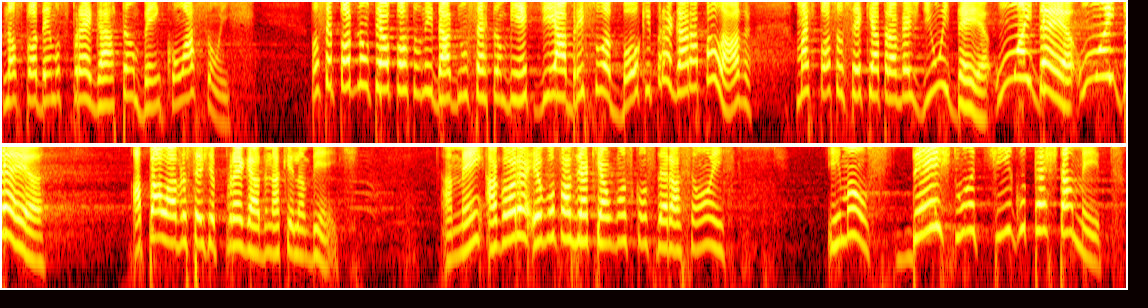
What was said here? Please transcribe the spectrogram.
nós podemos pregar também com ações. Você pode não ter a oportunidade, num certo ambiente, de abrir sua boca e pregar a palavra. Mas possa ser que através de uma ideia, uma ideia, uma ideia, a palavra seja pregada naquele ambiente. Amém? Agora eu vou fazer aqui algumas considerações. Irmãos, desde o Antigo Testamento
